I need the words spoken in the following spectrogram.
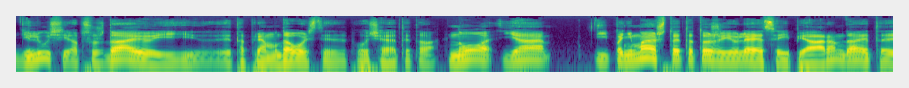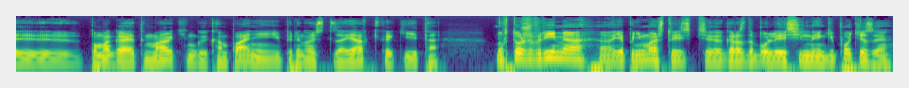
делюсь и обсуждаю, и это прям удовольствие получаю от этого. Но я и понимаю, что это тоже является и пиаром, да, это э, помогает и маркетингу, и компании, и переносит заявки какие-то. Но в то же время э, я понимаю, что есть э, гораздо более сильные гипотезы,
